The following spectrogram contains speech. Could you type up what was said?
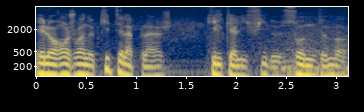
et leur enjoint de quitter la plage qu'il qualifie de zone de mort.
